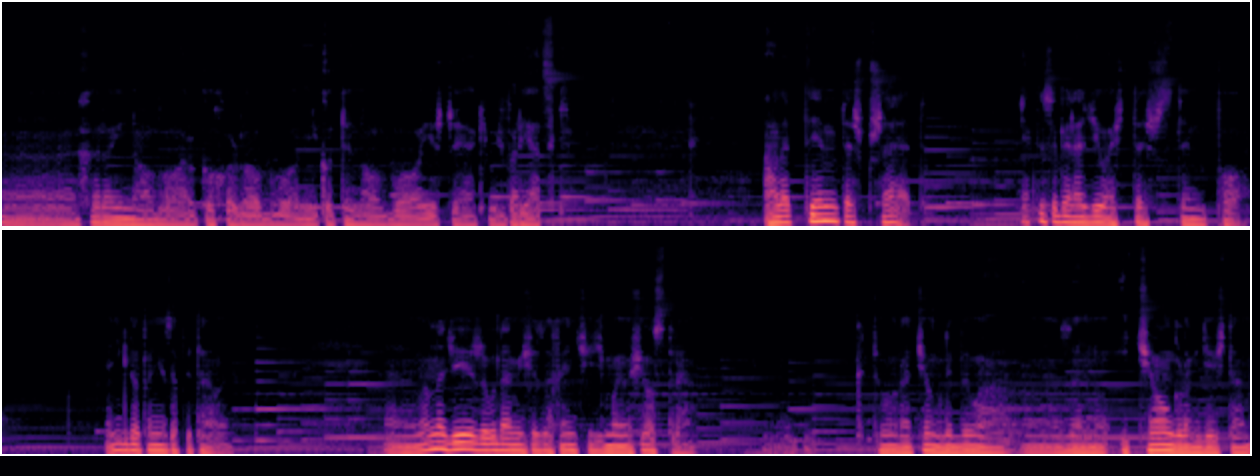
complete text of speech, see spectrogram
e, heroinowo, alkoholowo, nikotynowo, jeszcze jakimś wariackim, ale tym też przed. Jak ty sobie radziłaś też z tym po? Ja nigdy o to nie zapytałem. E, Mam nadzieję, że uda mi się zachęcić moją siostrę, która ciągle była e, ze mną i ciągle gdzieś tam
